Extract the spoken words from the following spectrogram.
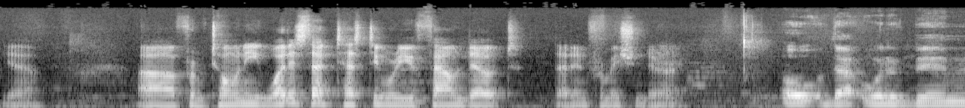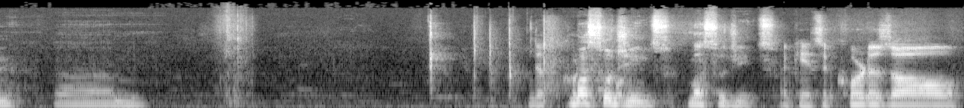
yeah uh, from tony what is that testing where you found out that information darren Oh, that would have been um, The- muscle genes. Muscle genes. okay it's a cortisol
